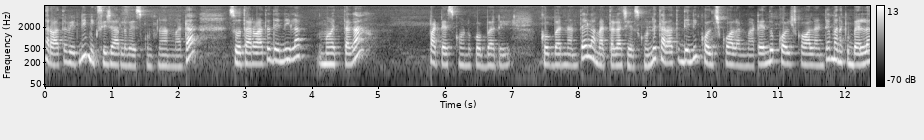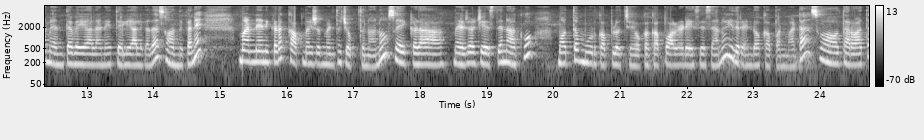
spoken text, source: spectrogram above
తర్వాత వీటిని మిక్సీ జార్లో వేసుకుంటున్నాను అనమాట సో తర్వాత దీన్ని ఇలా మెత్తగా పట్టేసుకోండి కొబ్బరి. కొబ్బరిని అంతా ఇలా మెత్తగా చేసుకోండి. తర్వాత దీన్ని కొలుచుకోవాలన్నమాట. ఎందుకు కొలుచుకోవాలంటే మనకి బెల్లం ఎంత వేయాలనే తెలియాలి కదా. సో అందుకనే మన నేను ఇక్కడ కప్ మెజర్మెంట్తో చెప్తున్నాను. సో ఇక్కడ మెజర్ చేస్తే నాకు మొత్తం మూడు కప్పులు వచ్చాయి. ఒక కప్ ఆల్రెడీ వేసేసాను. ఇది రెండో కప్ అనమాట సో తర్వాత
